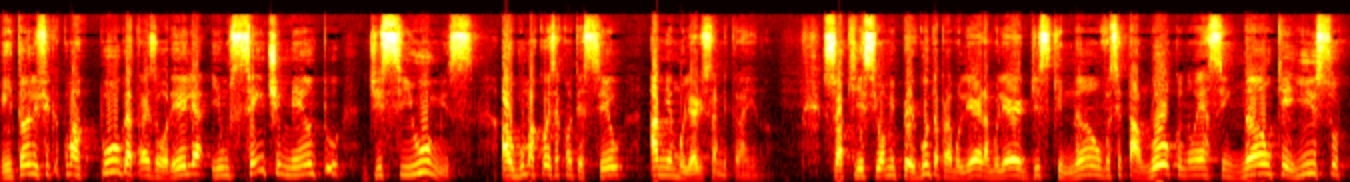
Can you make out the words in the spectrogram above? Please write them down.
Então ele fica com uma pulga atrás da orelha e um sentimento de ciúmes. Alguma coisa aconteceu, a minha mulher está me traindo. Só que esse homem pergunta para a mulher, a mulher diz que não, você está louco, não é assim, não, que isso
